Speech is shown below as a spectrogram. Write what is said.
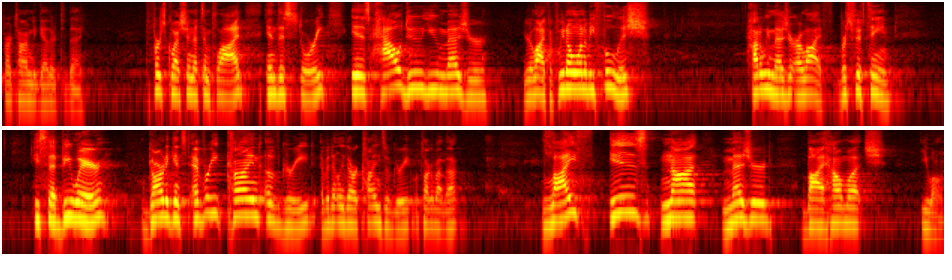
for our time together today. The first question that's implied in this story is how do you measure your life? If we don't want to be foolish, how do we measure our life? Verse 15. He said, Beware, guard against every kind of greed. Evidently, there are kinds of greed. We'll talk about that. Life is not measured by how much you own.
